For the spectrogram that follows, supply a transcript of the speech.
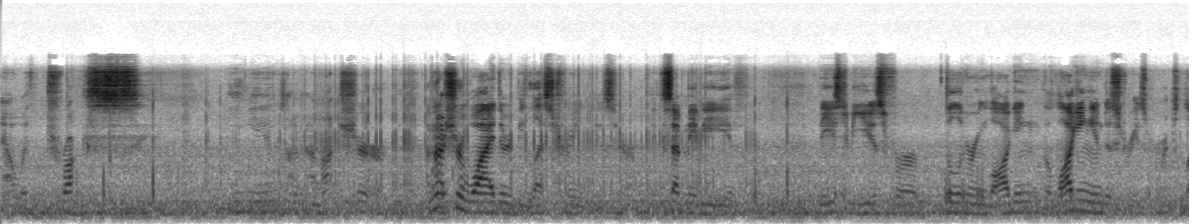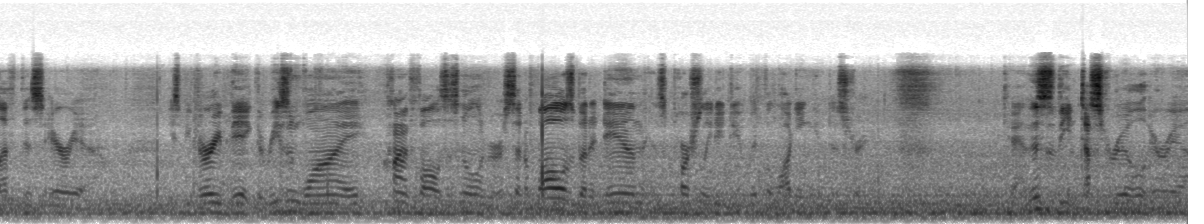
Now with trucks, unions, I'm, I'm not sure. I'm not sure why there would be less train use here, except maybe if they used to be used for delivering logging. The logging industry has pretty much left this area. It used to be very big. The reason why Klamath Falls is no longer a set of falls but a dam is partially to do with the logging industry. Okay, and this is the industrial area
